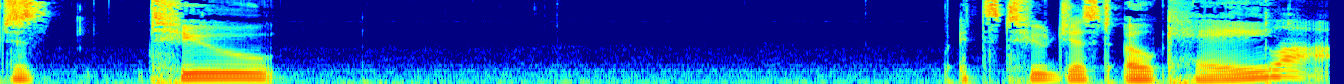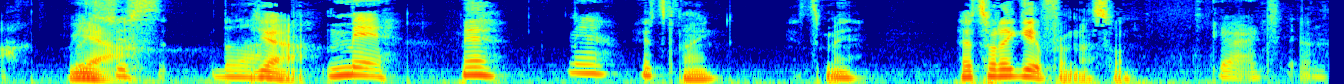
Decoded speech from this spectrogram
just too. It's too just okay. Blah. It's Yeah. just blah. Yeah. Meh. Meh. Meh. It's fine. It's meh. That's what I get from this one. Gotcha.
